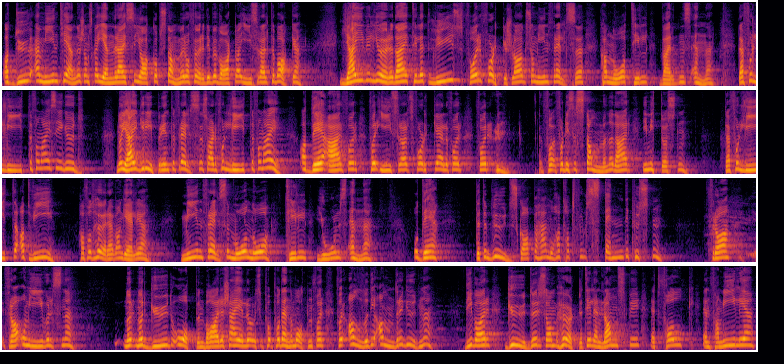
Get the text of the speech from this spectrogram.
at du er min tjener som skal gjenreise Jakobs stammer og føre de bevarte av Israel tilbake. Jeg vil gjøre deg til et lys for folkeslag, så min frelse kan nå til verdens ende. Det er for lite for meg, sier Gud. Når jeg griper inn til frelse, så er det for lite for meg at det er for, for israelsfolket eller for, for, for, disse stammene der i Midtøsten. Det er for lite at vi har fått høre evangeliet. Min frelse må nå til jordens ende. Og det, dette budskapet her må ha tatt fullstendig pusten fra, fra omgivelsene når, når Gud åpenbarer seg på, på, denne måten for, for alle de andre gudene De var guder som hørte til en landsby, et folk, en familie.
